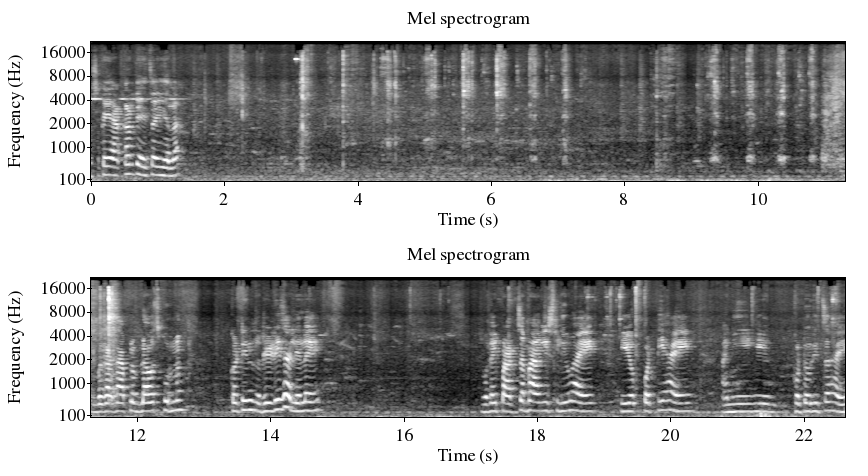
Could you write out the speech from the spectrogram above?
असं काही आकार द्यायचा आहे याला. बघा आता आपलं ब्लाऊज पूर्ण कटिंग रेडी झालेलं आहे. बघा पाठचा भाग स्लीव आहे ही एक पट्टी आहे. आणि हे कटोरीचं आहे.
